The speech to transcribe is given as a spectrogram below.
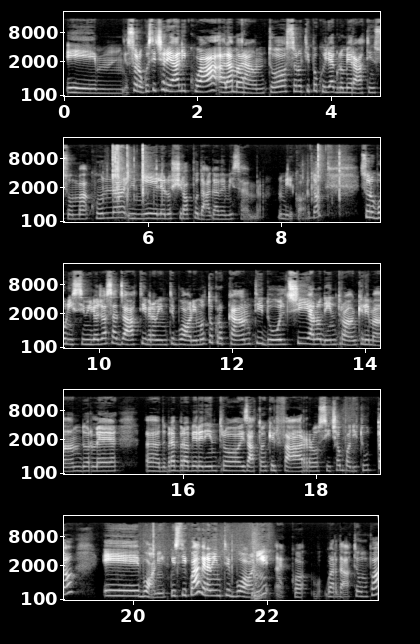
E mm, sono questi cereali qua all'amaranto, sono tipo quelli agglomerati, insomma, con il miele, lo sciroppo d'agave, mi sembra, non mi ricordo. Sono buonissimi, li ho già assaggiati, veramente buoni, molto croccanti, dolci, hanno dentro anche le mandorle, eh, dovrebbero avere dentro, esatto, anche il farro, sì, c'è un po' di tutto. E buoni, questi qua veramente buoni, ecco, guardate un po'.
